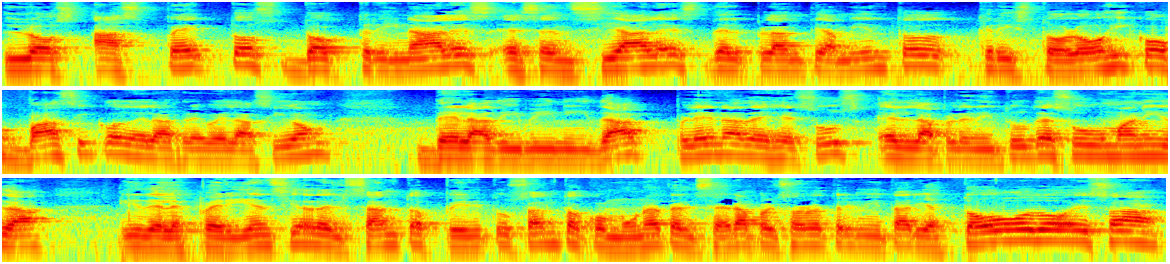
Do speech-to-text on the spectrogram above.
los aspectos doctrinales esenciales del planteamiento cristológico básico de la revelación de la divinidad plena de Jesús en la plenitud de su humanidad y de la experiencia del Santo Espíritu Santo como una tercera persona trinitaria. Todo, esa,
